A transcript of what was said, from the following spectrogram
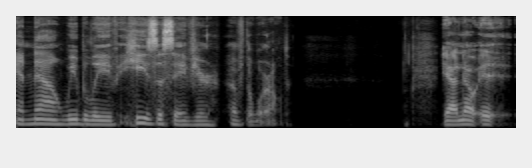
And now we believe he's the savior of the world. Yeah, no, it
